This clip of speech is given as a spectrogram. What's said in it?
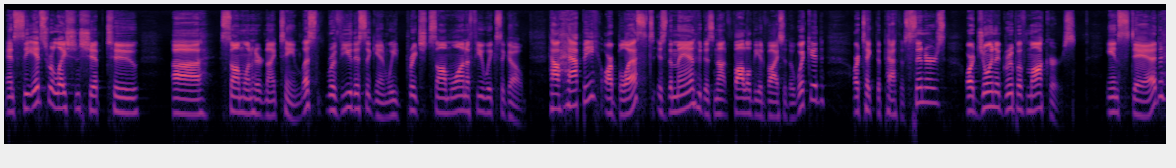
and see its relationship to uh, Psalm 119. Let's review this again. We preached Psalm 1 a few weeks ago. How happy or blessed is the man who does not follow the advice of the wicked, or take the path of sinners, or join a group of mockers. Instead,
